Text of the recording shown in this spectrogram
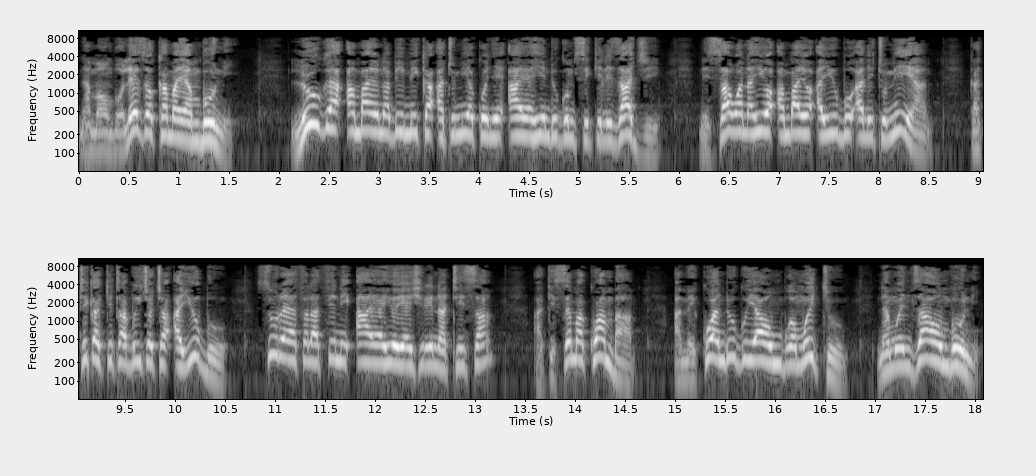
na maombolezo kama ya mbuni. Lugha ambayo nabii mika atumia kwenye aya hii ndugu msikilizaji ni sawa na hiyo ambayo ayubu alitumia katika kitabu hicho cha ayubu sura ya 30 aya hiyo ya 29 akisema kwamba amekuwa ndugu yao mbwa mwitu na mwenzao mbuni.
